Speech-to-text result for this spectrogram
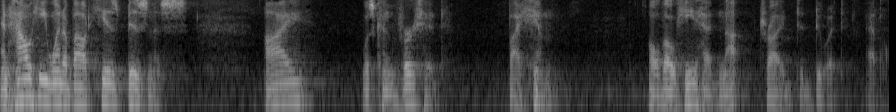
and how he went about his business, I was converted by him, although he had not tried to do it at all.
